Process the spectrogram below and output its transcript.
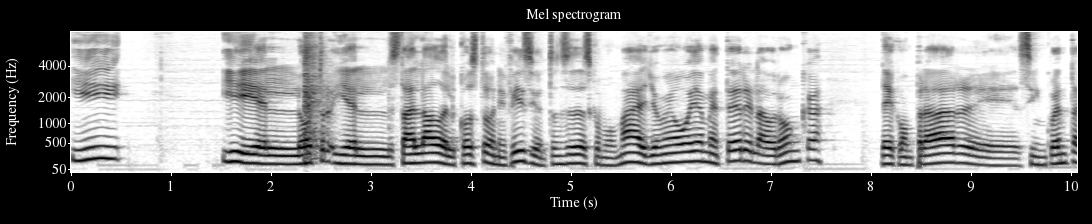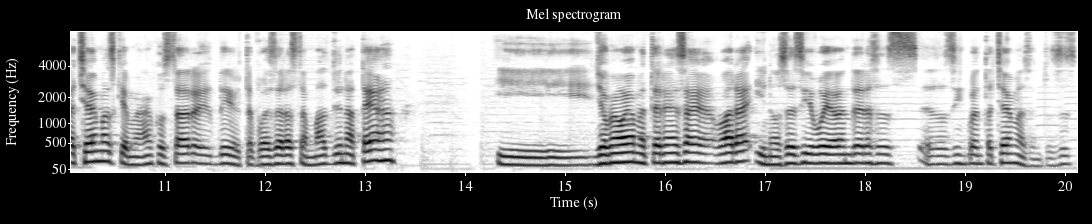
Y Y el otro, y el está al lado del costo-beneficio. Entonces es como, madre, yo me voy a meter en la bronca de comprar 50 eh, chemas que me van a costar, eh, te puede ser hasta más de una teja. Y yo me voy a meter en esa vara y no sé si voy a vender esas, esas 50 chemas. Entonces,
